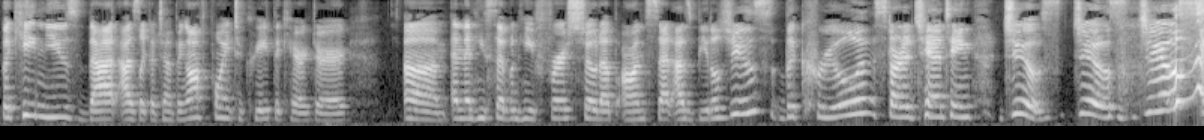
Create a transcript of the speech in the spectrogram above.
but Keaton used that as like a jumping off point to create the character. Um, and then he said when he first showed up on set as Beetlejuice, the crew started chanting, Juice, Juice, Juice.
